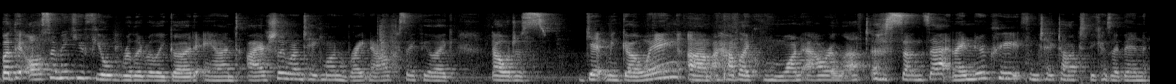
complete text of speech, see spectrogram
but they also make you feel really, really good. And I actually want to take one right now because I feel like that will just get me going. Um, I have like one hour left of sunset and I need to create some TikToks because I've been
